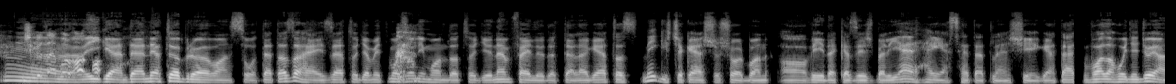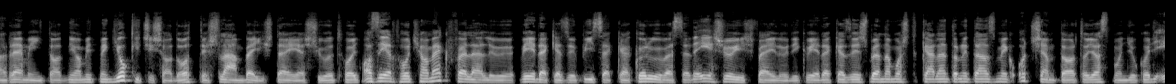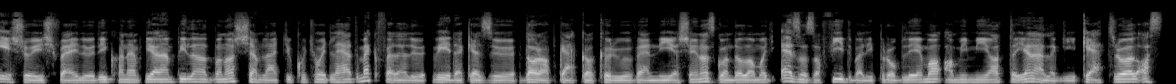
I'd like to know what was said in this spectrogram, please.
És igazából a, a... Igen, de ennél többről van szó. Tehát az a helyzet, hogy amit Mozoli mondott, hogy nem fejlődött eleget, az mégiscsak elsősorban a védekezésbeli elhelyezhetetlensége. Tehát valahogy egy olyan reményt adni, amit még Jokic is adott, és lám be is teljesült, hogy azért, hogyha megfelelő védekező piszekkel körülveszed, és ő is fejlődik védekezésben, na most Carl Anthony az még ott sem tart, hogy azt mondjuk, hogy és ő is fejlődik, hanem jelen pillanatban azt sem látjuk, hogy hogy lehet megfelelő védekező darabkákkal körülvenni lenni, és én azt gondolom, hogy ez az a feedbeli probléma, ami miatt a jelenlegi ketről azt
